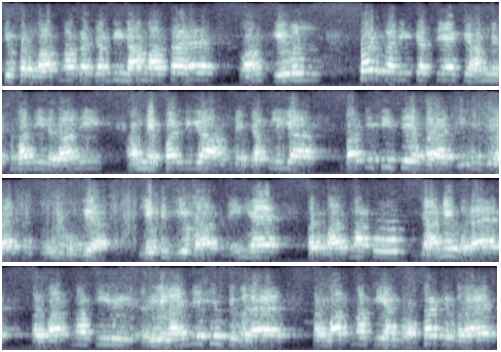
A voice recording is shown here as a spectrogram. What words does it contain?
कि परमात्मा का जब भी नाम आता है तो हम केवल पढ़कारी कहते हैं कि हमने समाधि लगा ली, हमने पढ़ लिया, हमने जप लिया। बस इसी से हमारा जीवन जो है संपूर्ण हो गया। लेकिन ये बात नहीं है परमात्मा को जाने बगैर, परमात्मा की रियलाइजेशन के बगैर, परमात्मा की अनुभवता के बगैर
